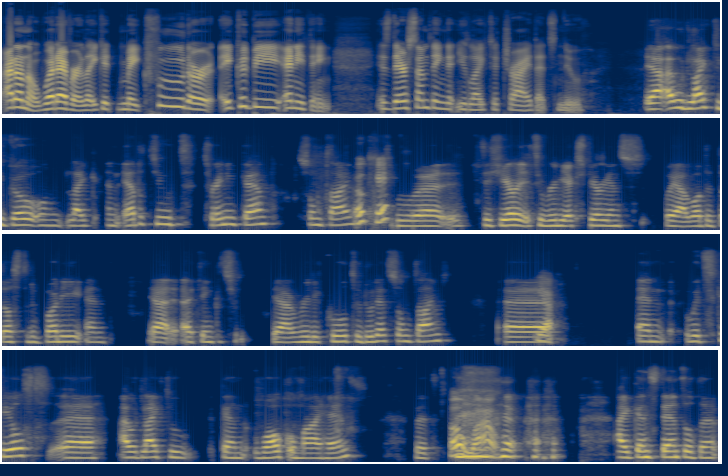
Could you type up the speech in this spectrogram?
I don't know, whatever. Like, it make food or it could be anything. Is there something that you'd like to try that's new? Yeah, I would like to go on like an altitude training camp sometime. Okay. To, uh, this year to really experience yeah what it does to the body and yeah I think it's yeah really cool to do that sometimes. Uh, yeah. And with skills, uh, I would like to can walk on my hands, but oh wow. I can stand on them,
